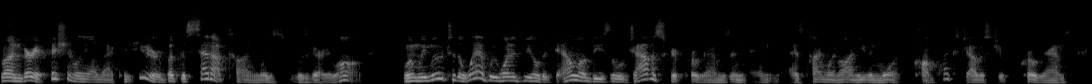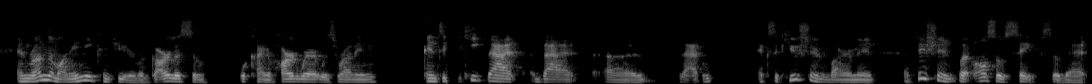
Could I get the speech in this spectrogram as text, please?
run very efficiently on that computer, but the setup time was, was very long when we moved to the web, we wanted to be able to download these little JavaScript programs and, and as time went on, even more complex JavaScript programs and run them on any computer, regardless of what kind of hardware it was running. And to keep that, that, uh, that execution environment efficient, but also safe so that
